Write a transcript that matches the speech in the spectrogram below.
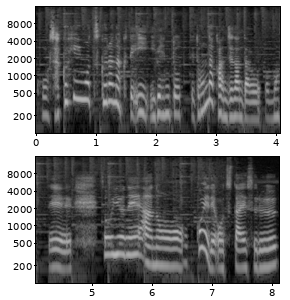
こう作品を作らなくていいイベントってどんな感じなんだろうと思ってそういうねあの声でお伝えする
